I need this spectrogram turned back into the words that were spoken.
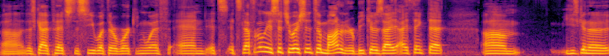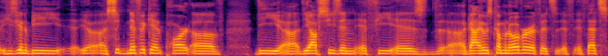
uh, this guy pitch, to see what they're working with. And it's, it's definitely a situation to monitor because I, I think that um, he's to, he's to be a significant part of the uh, the offseason if he is the, a guy who's coming over if it's if, if that's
